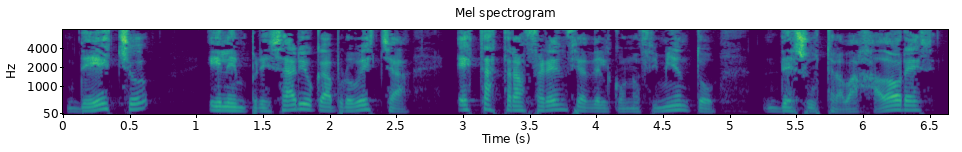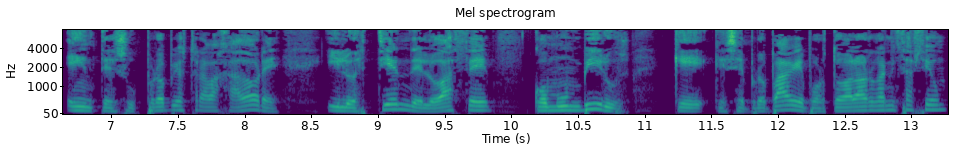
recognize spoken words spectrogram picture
De hecho, el empresario que aprovecha estas transferencias del conocimiento de sus trabajadores entre sus propios trabajadores y lo extiende, lo hace como un virus que, que se propague por toda la organización,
